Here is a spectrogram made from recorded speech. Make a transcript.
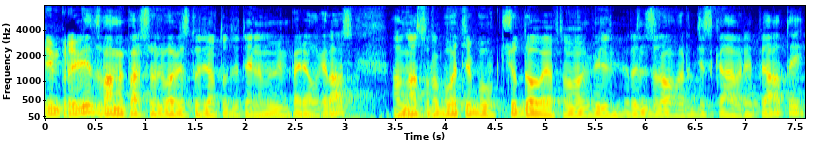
Всім привіт! З вами перша у Львові студія автодетельного Imperial Garage. А в нас в роботі був чудовий автомобіль Range Rover Discovery 5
